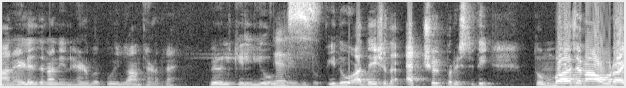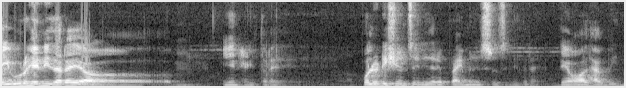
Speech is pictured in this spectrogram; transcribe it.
ನಾನು ಹೇಳಿದ್ದನ್ನ ನೀನು ಹೇಳಬೇಕು ಇಲ್ಲ ಅಂತ ಹೇಳಿದ್ರೆ ವಿ ವಿಲ್ ಕಿಲ್ ಯು. ಹೇಳ್ಬಿಟ್ಟು. ಇದು ಆ ದೇಶದ ಆಕ್ಚುಯಲ್ ಪರಿಸ್ಥಿತಿ. ತುಂಬಾ ಜನ ಅವರ ಇವರು ಏನಿದ್ದಾರೆ ಏನು ಹೇಳ್ತಾರೆ ಪೊಲಿಟಿಷಿಯನ್ಸ್ ಏನಿದ್ದಾರೆ ಪ್ರೈಮ್ ಮಿನಿಸ್ಟರ್ಸ್ ಏನಿದ್ದಾರೆ they all have been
